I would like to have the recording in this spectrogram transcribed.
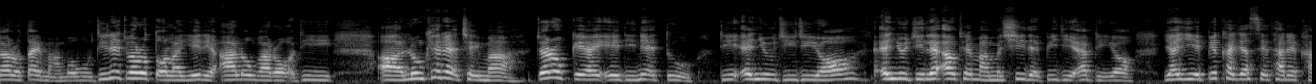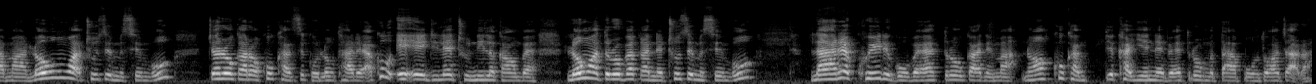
ကတော့တိုက်မှာမဟုတ်ဘူးဒီနေ့ကျမတို့တော်လာရေးတွေအားလုံးကတော့ဒီအာလွန်ခဲ့တဲ့အချိန်မှာကျမတို့ KIAD နဲ့အတူဒီ NUG ဒီရော NUG လက်အောက်ထဲမှာမရှိတဲ့ PDF တွေရောရရပြစ်ခတ်ရဆက်ထားတဲ့ခါမှာလုံးဝထူးစစ်မစင်ဘူးကျတို့ကတော့ခုခံစစ်ကိုလှုပ်ထားတယ်အခု AAD လက်ထူနေ၎င်းပဲလုံးဝသူတို့ဘက်ကနဲ့ထူးစစ်မစင်ဘူးလာတဲ့ခွေးတွေကိုပဲသူတို့ကနေမှเนาะခုခံပြစ်ခတ်ရင်းနဲ့ပဲသူတို့မตาပေါ်သွားကြတာ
